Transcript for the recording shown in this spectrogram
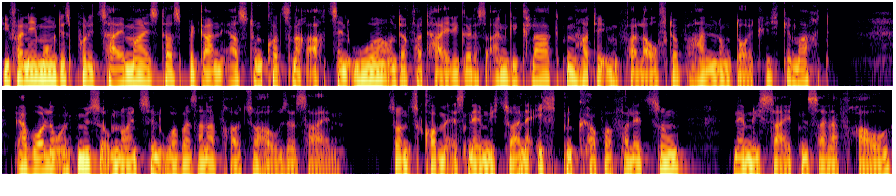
Die Vernehmung des Polizeimeisters begann erst um kurz nach 18 Uhr und der Verteidiger des Angeklagten hatte im Verlauf der Verhandlung deutlich gemacht, er wolle und müsse um 19 Uhr bei seiner Frau zu Hause sein. Sonst komme es nämlich zu einer echten Körperverletzung, nämlich seitens seiner Frau,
